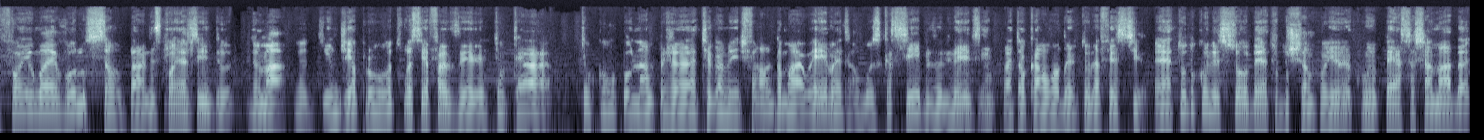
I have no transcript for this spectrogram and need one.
foi uma evolução, tá? Não foi assim, do, de, uma, de um dia pro outro, você fazer, tocar como o nome pejorativamente falando do My Way, mas é uma música simples, evidente, né? para tocar uma abertura festiva. É, tudo começou dentro do Champanhe com uma peça chamada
